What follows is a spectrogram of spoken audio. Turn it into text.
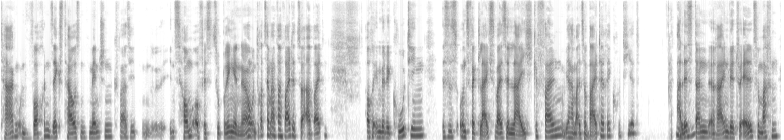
Tagen und Wochen 6000 Menschen quasi äh, ins Homeoffice zu bringen ne? und trotzdem einfach weiterzuarbeiten. Auch im Recruiting ist es uns vergleichsweise leicht gefallen. Wir haben also weiter rekrutiert alles mhm. dann rein virtuell zu machen.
